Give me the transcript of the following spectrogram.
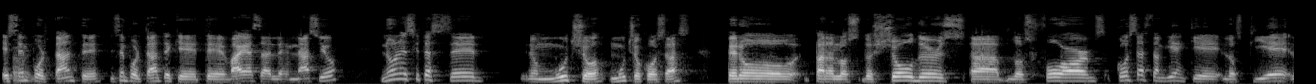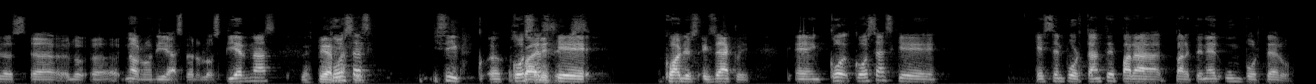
es importante es importante que te vayas al gimnasio. No necesitas hacer you know, mucho mucho cosas pero para los, los shoulders, uh, los forearms, cosas también que los pies, los, uh, lo- uh, no rodillas, pero los piernas, Las piernas, cosas, sí, uh, cosas que, quadris, exactly, En co- cosas que es importante para, para tener un portero.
